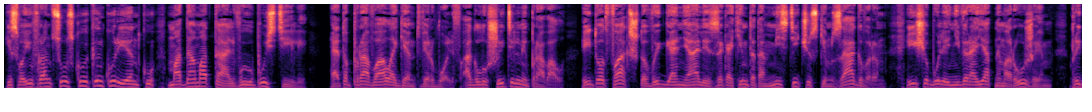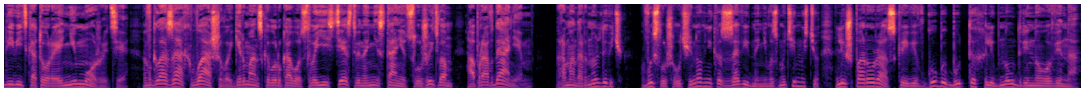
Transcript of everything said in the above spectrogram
И свою французскую конкурентку, мадам Аталь, вы упустили. Это провал, агент Вервольф, оглушительный провал. И тот факт, что вы гонялись за каким-то там мистическим заговором и еще более невероятным оружием, предъявить которое не можете, в глазах вашего германского руководства, естественно, не станет служить вам оправданием. Роман Арнольдович выслушал чиновника с завидной невозмутимостью, лишь пару раз скривив губы, будто хлебнул дрянного вина.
